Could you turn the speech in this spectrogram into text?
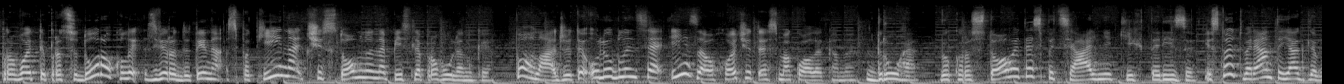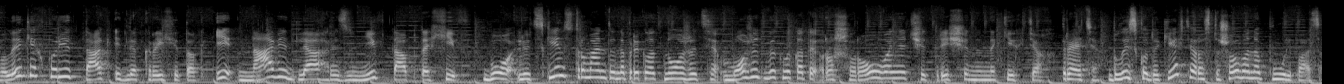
проводьте процедуру, коли звіродитина спокійна чи стомлена після прогулянки. Погладжуйте улюбленця і заохочуйте смаколиками. Друге. Використовуйте спеціальні кіхтерізи. Існують варіанти як для великих порід, так і для крихіток, і навіть для гризунів та птахів. Бо людські інструменти, наприклад, ножиці, можуть викликати розшаровування чи тріщини на кігтях. Третє, близько до кігтя розташована пульпа з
